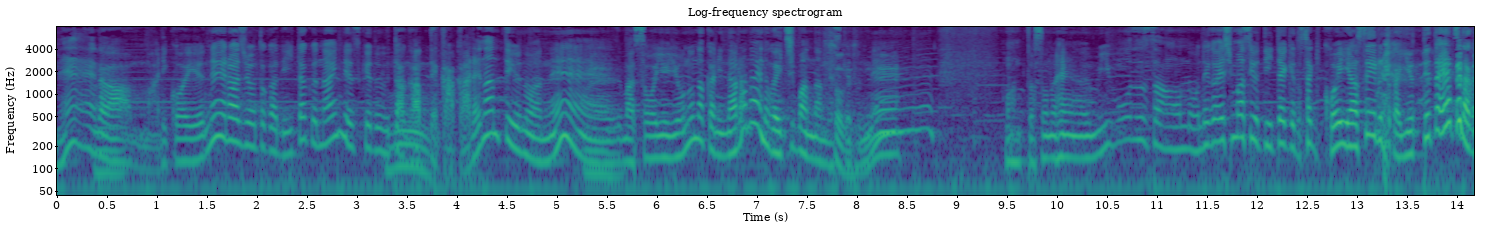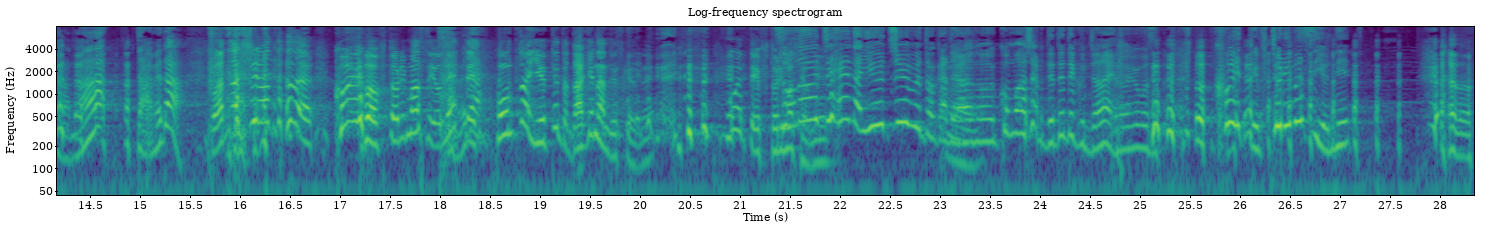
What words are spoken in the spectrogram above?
ねえだからあんまりこういうねラジオとかで言いたくないんですけど疑ってかかれなんていうのはね、まあそういう世の中にならないのが一番なんですけどそうですねね。本当その辺海坊主さんお願いしますよって言いたいけどさっき声痩せるとか言ってたやつだからな。ダメだ。私はただ声は太りますよねって本当は言ってただけなんですけどね。声って太りそますよね。のうち変な YouTube とかで、あのコマーシャルで出てくんじゃないの海坊主さん。声って太りますよね。あの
